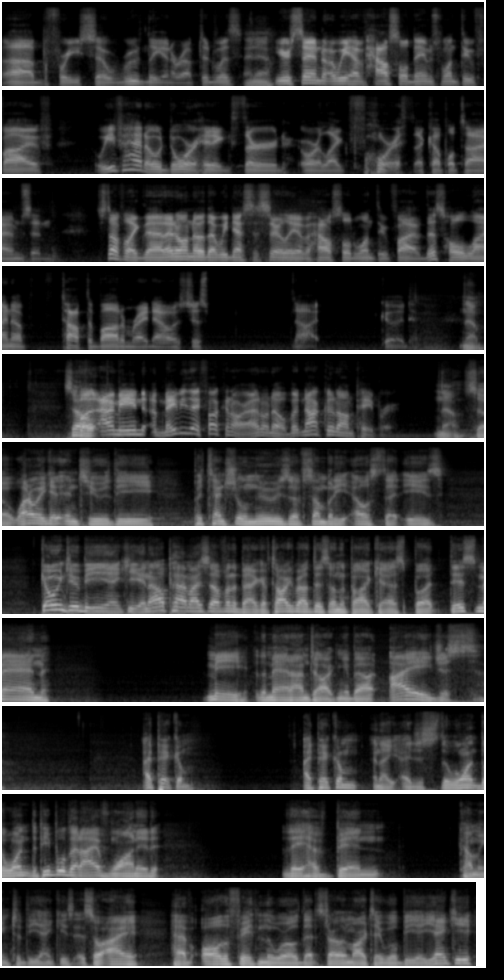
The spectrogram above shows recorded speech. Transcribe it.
uh, before you so rudely interrupted was I know. you're saying we have household names one through five. We've had Odor hitting third or like fourth a couple times and stuff like that. I don't know that we necessarily have a household one through five. This whole lineup, top to bottom, right now is just not good. No. So but I mean, maybe they fucking are. I don't know, but not good on paper. No. So why don't we get into the potential news of somebody else that is going to be Yankee? And I'll pat myself on the back. I've talked about this on the podcast, but this man, me, the man I'm talking about, I just, I pick them. I pick them, and I, I just the one, the one, the people that I've wanted, they have been coming to the Yankees. So I have all the faith in the world that Starling Marte will be a Yankee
